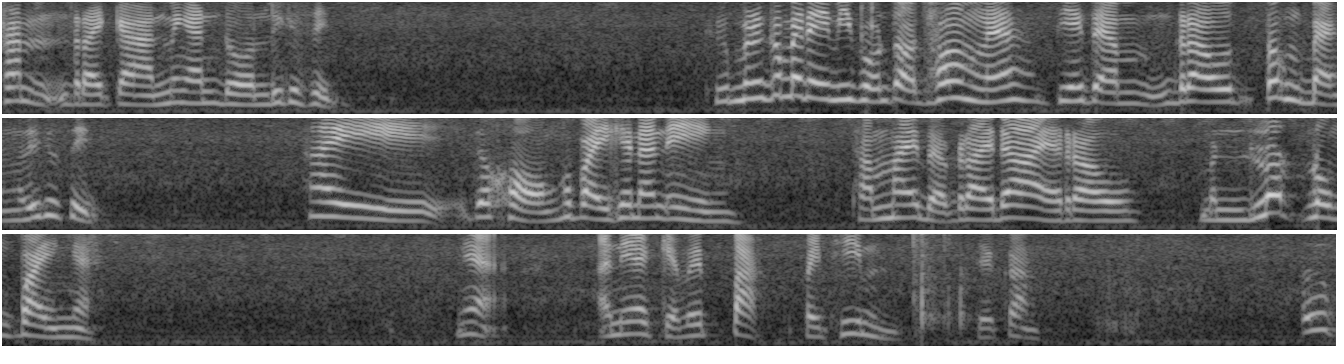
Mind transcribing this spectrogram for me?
ขั้นรายการไม่งั้นโดนลิขสิทธิ์ คือมันก็ไม่ได้มีผลต่อช่องนะ เพียงแต่เราต้องแบ่งลิขสิทธิ์ ให้เจ้าของเข้าไปแค่นั้นเองทำให้แบบรายได้เรามันลดลงไปไง เนี่ย อันนี้เก็บไว้ปักไปทิ่ม เดี๋ยวกันอึ๊บ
